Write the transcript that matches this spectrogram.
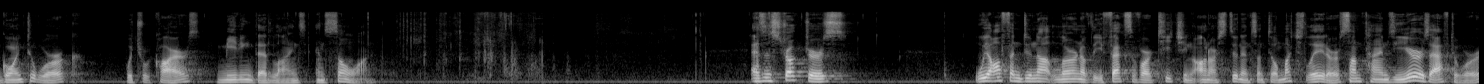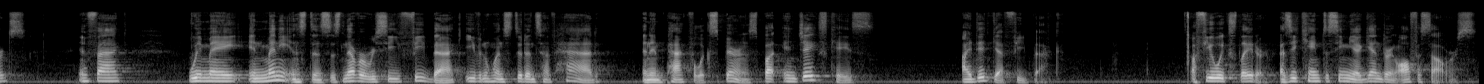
going to work, which requires meeting deadlines, and so on. As instructors, we often do not learn of the effects of our teaching on our students until much later, sometimes years afterwards. In fact, we may, in many instances, never receive feedback even when students have had an impactful experience. But in Jake's case, I did get feedback. A few weeks later, as he came to see me again during office hours,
